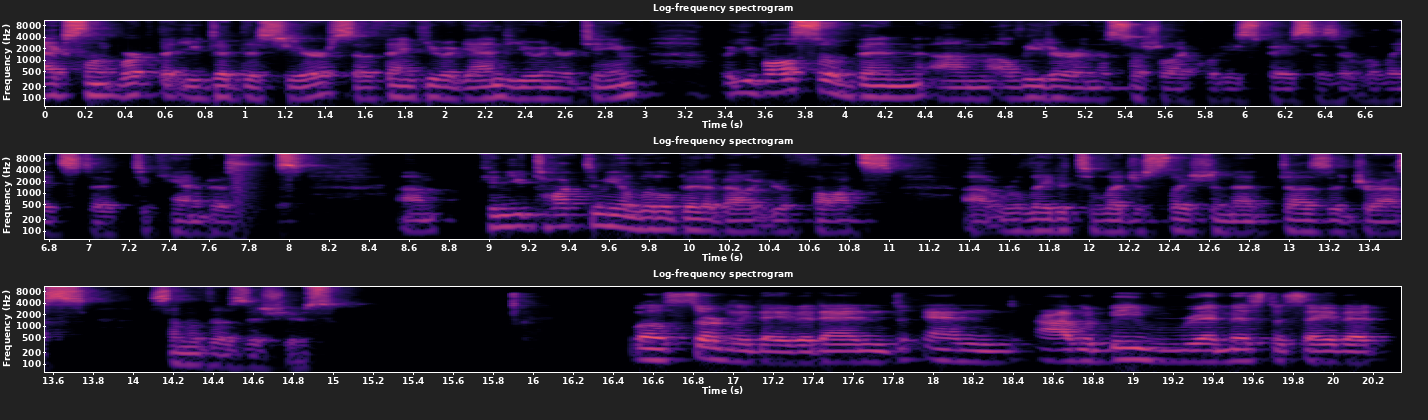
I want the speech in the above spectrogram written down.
excellent work that you did this year. So thank you again to you and your team. But you've also been um, a leader in the social equity space as it relates to, to cannabis. Um, can you talk to me a little bit about your thoughts uh, related to legislation that does address some of those issues? Well, certainly, David, and and I would be remiss to say that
